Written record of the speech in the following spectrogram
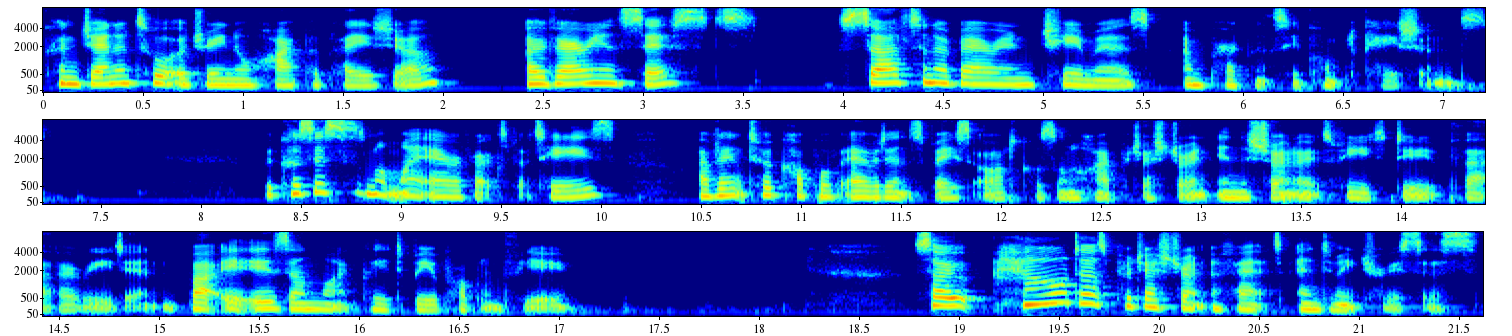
congenital adrenal hyperplasia, ovarian cysts, certain ovarian tumours, and pregnancy complications. Because this is not my area of expertise, I've linked to a couple of evidence based articles on hyperprogesterone in the show notes for you to do further reading, but it is unlikely to be a problem for you. So, how does progesterone affect endometriosis?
